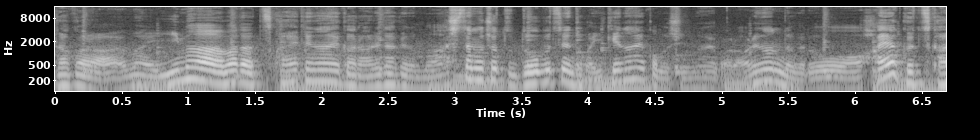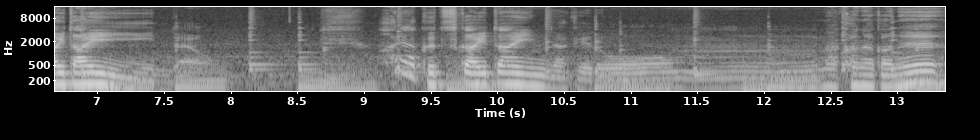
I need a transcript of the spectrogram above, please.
だから、まあ、今はまだ使えてないからあれだけども明日もちょっと動物園とか行けないかもしれないからあれなんだけど早く使いたいんだよ早く使いたいんだけどなかなかね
